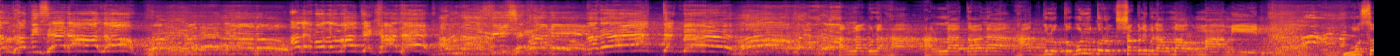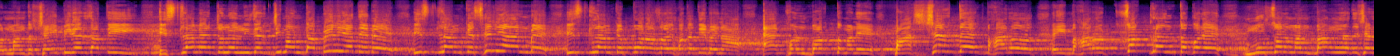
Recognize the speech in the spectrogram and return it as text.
আল হাদিসের আলো আলে মোলামা যেখানে নারে তাকবীর আল্লাহ তাআলা হাতগুলো কবুল করুক, সকলে বলে আল্লাহ আমিন। মুসলমান তো সেই বীরের জাতি, ইসলামের জন্য নিজের জীবনটা বিলিয়ে দেবে, ইসলামকে ছিনিয়ে আনবে, ইসলামকে পরাজয় হতে দেবে না। এখন বর্তমানে পাশের দেশ ভারত, এই ভারত চক্রান্ত করে মুসলমান, বাংলাদেশের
